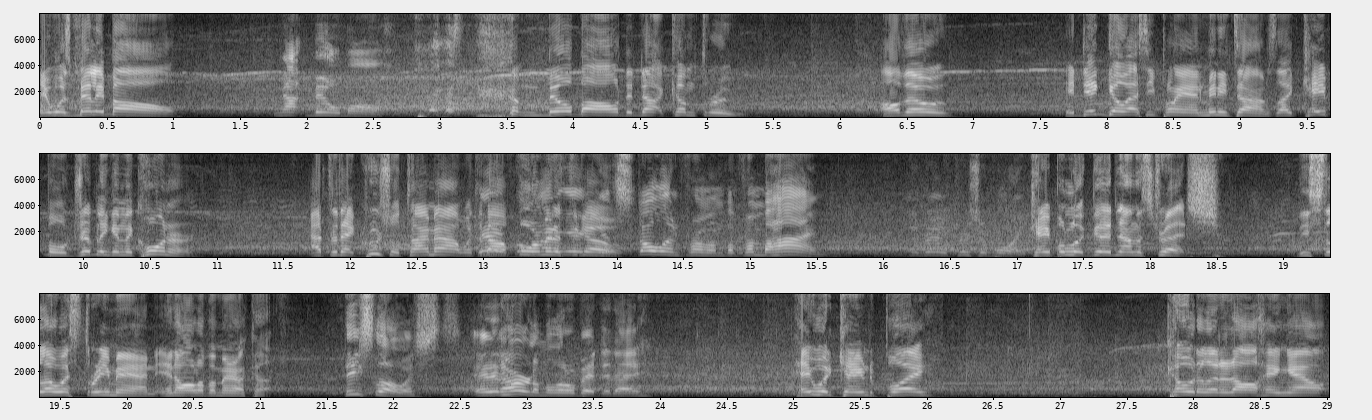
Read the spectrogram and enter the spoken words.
It was Billy Ball. Not Bill Ball. Bill Ball did not come through. Although it did go as he planned many times, like Capel dribbling in the corner after that crucial timeout with about four minutes to go. gets stolen from him, but from behind. A very crucial point. Capel looked good down the stretch. The slowest three man in all of America. The slowest. And it hurt him a little bit today. Haywood came to play. Cota let it all hang out.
